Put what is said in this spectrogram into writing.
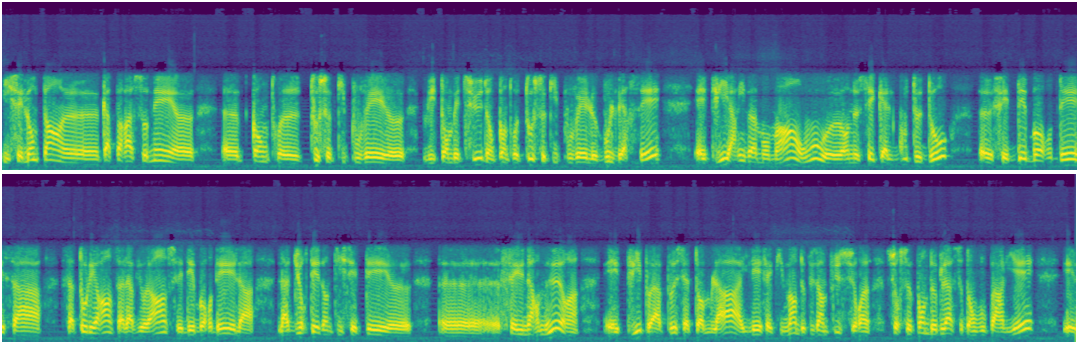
Il s'est longtemps euh, caparaçonné euh, euh, contre tout ce qui pouvait euh, lui tomber dessus, donc contre tout ce qui pouvait le bouleverser. Et puis arrive un moment où euh, on ne sait quelle goutte d'eau fait déborder sa, sa tolérance à la violence, fait déborder la, la dureté dont il s'était fait une armure. Et puis peu à peu, cet homme-là, il est effectivement de plus en plus sur un, sur ce pont de glace dont vous parliez, et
